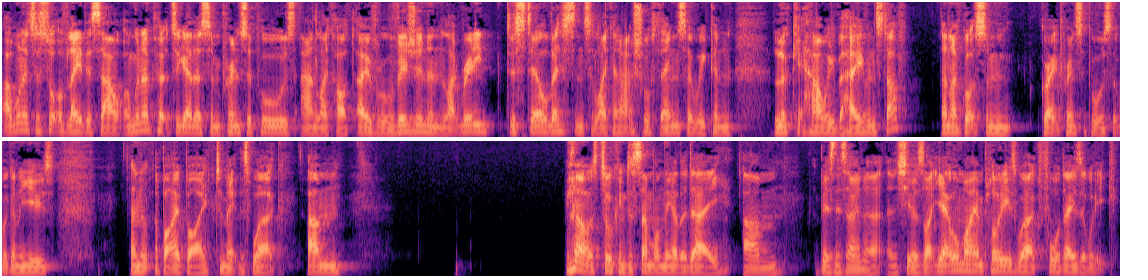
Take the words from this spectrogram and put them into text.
I wanted to sort of lay this out. I'm going to put together some principles and like our overall vision and like really distill this into like an actual thing so we can look at how we behave and stuff. And I've got some great principles that we're going to use and abide by to make this work. Um, I was talking to someone the other day, um, business owner, and she was like, yeah, all my employees work four days a week.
